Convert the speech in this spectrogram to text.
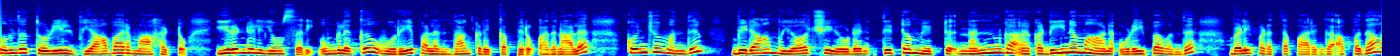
சொந்த தொழில் வியாபாரமாகட்டும் இரண்டிலையும் சரி உங்களுக்கு ஒரே பலன் தான் கிடைக்கப்பெறும். அதனால் கொஞ்சம் வந்து விடாமுயற்சியுடன் திட்டமிட்டு நன்க கடினமான உழைப்பை வந்து வெளிப்படுத்த பாருங்கள் அப்போ தான்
